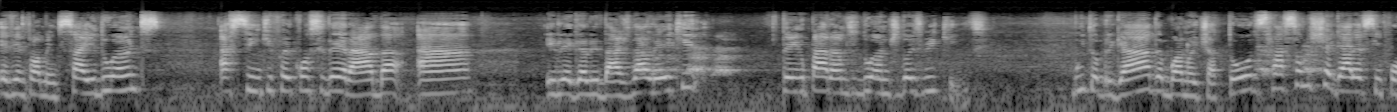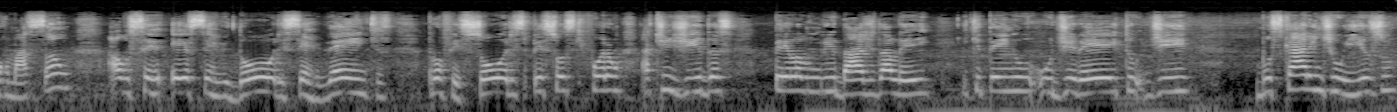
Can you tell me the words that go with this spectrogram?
eventualmente saído antes, assim que foi considerada a ilegalidade da lei que tem o parâmetro do ano de 2015. Muito obrigada, boa noite a todos. Façamos chegar essa informação aos ex-servidores, serventes, professores, pessoas que foram atingidas pela nulidade da lei e que têm o, o direito de buscar em juízo,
